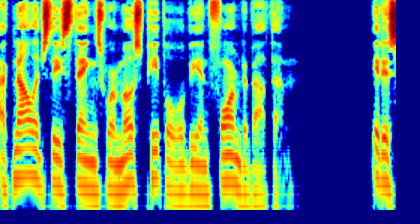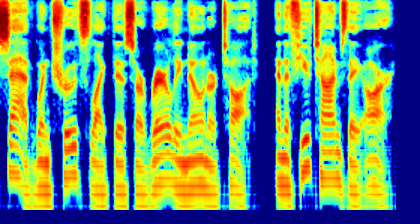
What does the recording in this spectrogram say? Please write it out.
acknowledge these things where most people will be informed about them. It is sad when truths like this are rarely known or taught, and the few times they are,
